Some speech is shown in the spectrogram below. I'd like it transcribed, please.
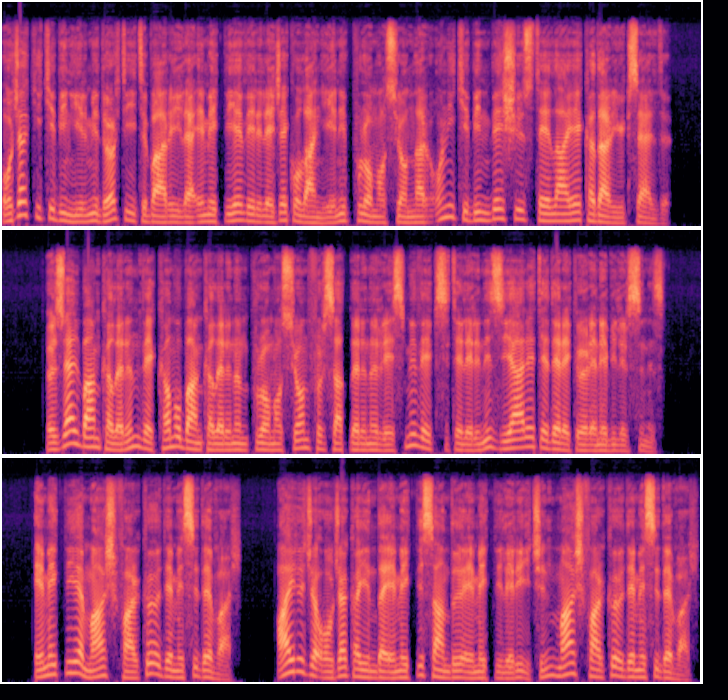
Ocak 2024 itibarıyla emekliye verilecek olan yeni promosyonlar 12.500 TL'ye kadar yükseldi. Özel bankaların ve kamu bankalarının promosyon fırsatlarını resmi web sitelerini ziyaret ederek öğrenebilirsiniz. Emekliye maaş farkı ödemesi de var. Ayrıca Ocak ayında emekli sandığı emeklileri için maaş farkı ödemesi de var.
